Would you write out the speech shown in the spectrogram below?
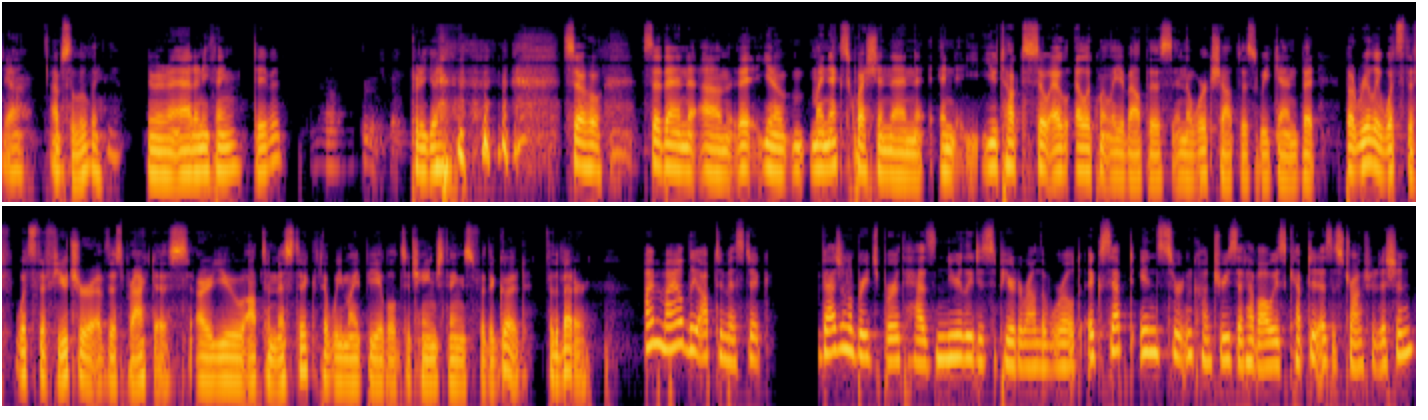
Yeah, absolutely. Yeah. You want to add anything, David? Pretty good. so, so then, um, uh, you know, my next question then, and you talked so elo- eloquently about this in the workshop this weekend, but but really, what's the what's the future of this practice? Are you optimistic that we might be able to change things for the good, for the better? I'm mildly optimistic. Vaginal breech birth has nearly disappeared around the world, except in certain countries that have always kept it as a strong tradition.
